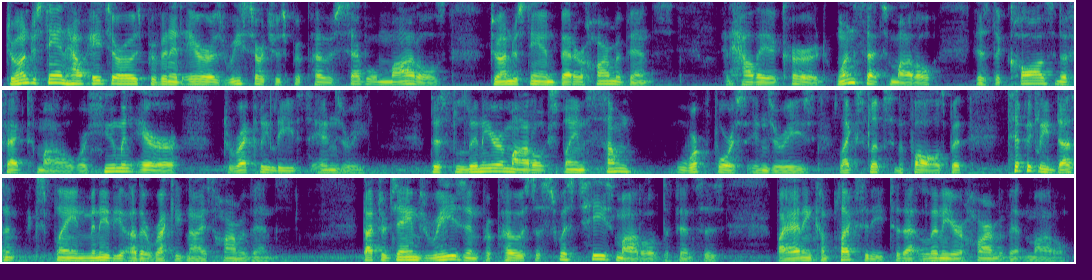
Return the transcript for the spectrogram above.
To understand how HROs prevented errors, researchers proposed several models to understand better harm events and how they occurred. One such model is the cause and effect model, where human error directly leads to injury. This linear model explains some workforce injuries like slips and falls, but typically doesn't explain many of the other recognized harm events. Dr. James Reason proposed a Swiss cheese model of defenses by adding complexity to that linear harm event model.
